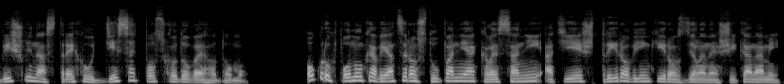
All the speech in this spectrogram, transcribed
vyšli na strechu 10 poschodového domu. Okruh ponúka viacero stúpania, klesaní a tiež tri rovinky rozdelené šikanami.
